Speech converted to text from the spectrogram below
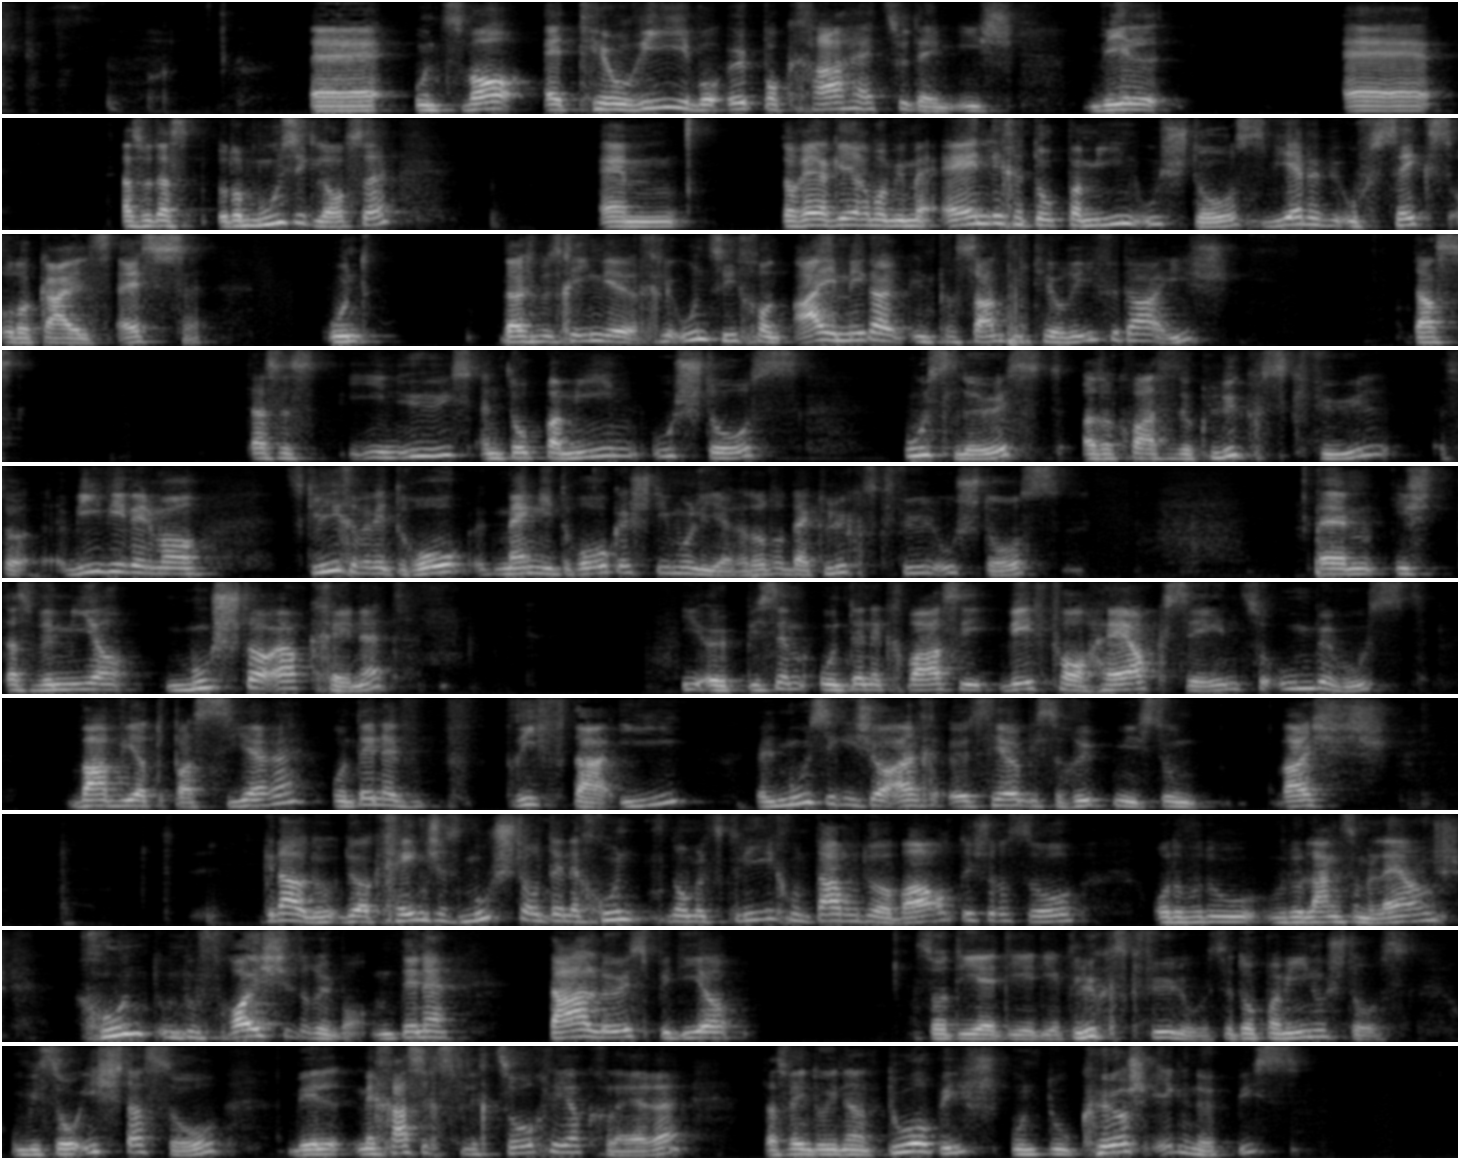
Äh, und zwar eine Theorie, die jemand hat zu dem ist, weil äh, also das, oder Musik hören, ähm, da reagieren wir mit einem ähnlichen Dopaminausstoß wie eben auf Sex oder geiles Essen. Und da ist man sich irgendwie ein bisschen unsicher. Und eine mega interessante Theorie für da ist, dass, dass es in uns einen Dopaminausstoß auslöst, also quasi so Glücksgefühl, so, wie, wie wenn man das Gleiche wie Dro Menge Drogen stimulieren, oder? Der Glücksgefühlausstoß ähm, ist, dass wenn wir Muster erkennen in etwas und dann quasi wie vorhergesehen, so unbewusst, was wird passieren und dann trifft da ein, weil Musik ist ja eigentlich sehr etwas Rhythmisches und weißt genau, du, du erkennst das Muster und dann kommt nochmal das Gleiche und da, wo du erwartest oder so, oder wo du, wo du langsam lernst, kommt und du freust dich darüber. Und dann, da löst bei dir so die, die, die Glücksgefühle aus, der Dopaminausstoß. Und wieso ist das so? Weil man kann sich vielleicht so ein bisschen erklären, dass wenn du in der Natur bist und du hörst irgendetwas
